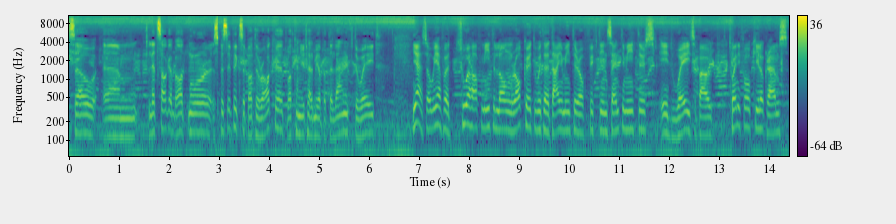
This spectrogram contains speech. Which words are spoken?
So um, let's talk about more specifics about the rocket. What can you tell me about the length, the weight? Yeah, so we have a two and a half meter long rocket with a diameter of 15 centimeters. It weighs about 24 kilograms.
